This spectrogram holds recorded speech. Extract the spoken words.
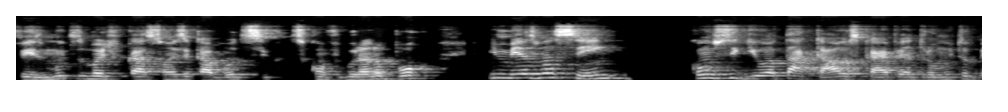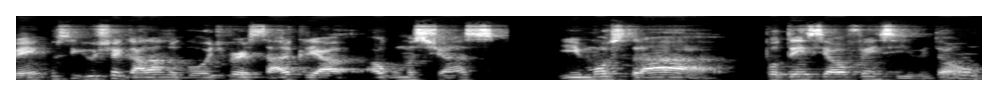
fez muitas modificações e acabou se, se configurando um pouco. E mesmo assim, conseguiu atacar, o Scarpa entrou muito bem, conseguiu chegar lá no gol adversário, criar algumas chances e mostrar potencial ofensivo. Então,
